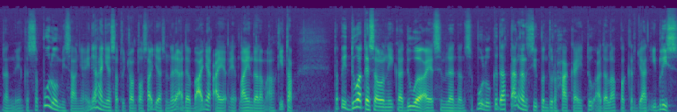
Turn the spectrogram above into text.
dan yang ke-10 misalnya. Ini hanya satu contoh saja. Sebenarnya ada banyak ayat-ayat lain dalam Alkitab. Tapi 2 Tesalonika 2 ayat 9 dan 10, kedatangan si pendurhaka itu adalah pekerjaan iblis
